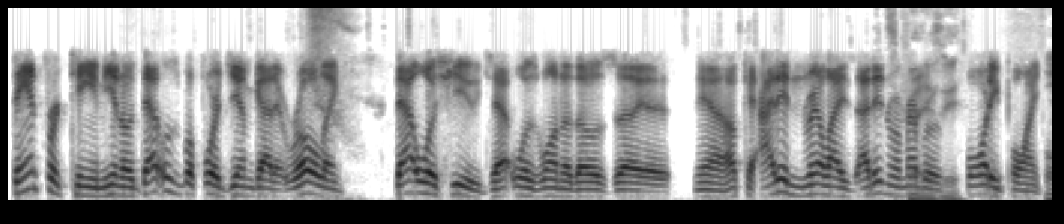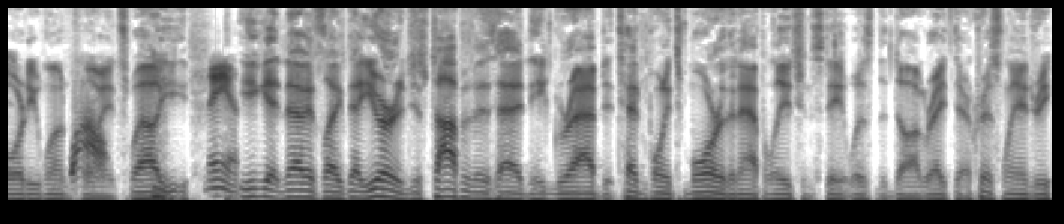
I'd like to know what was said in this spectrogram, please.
Stanford team. You know, that was before Jim got it rolling. That was huge. That was one of those. Uh, yeah, okay. I didn't realize. I didn't It's remember it was forty points. 41 Wow. points. Well, you, Man. you get nuggets like that. You're just top of his head, and he grabbed it 10 points more than Appalachian State was the dog right there. Chris Landry,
